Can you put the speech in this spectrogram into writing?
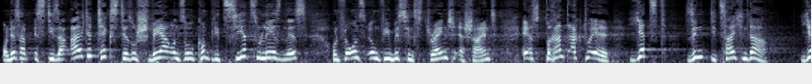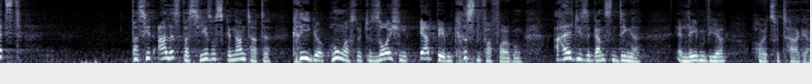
Und deshalb ist dieser alte Text, der so schwer und so kompliziert zu lesen ist und für uns irgendwie ein bisschen strange erscheint, er ist brandaktuell. Jetzt sind die Zeichen da. Jetzt passiert alles, was Jesus genannt hatte. Kriege, Hungersnöte, Seuchen, Erdbeben, Christenverfolgung. All diese ganzen Dinge erleben wir heutzutage.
